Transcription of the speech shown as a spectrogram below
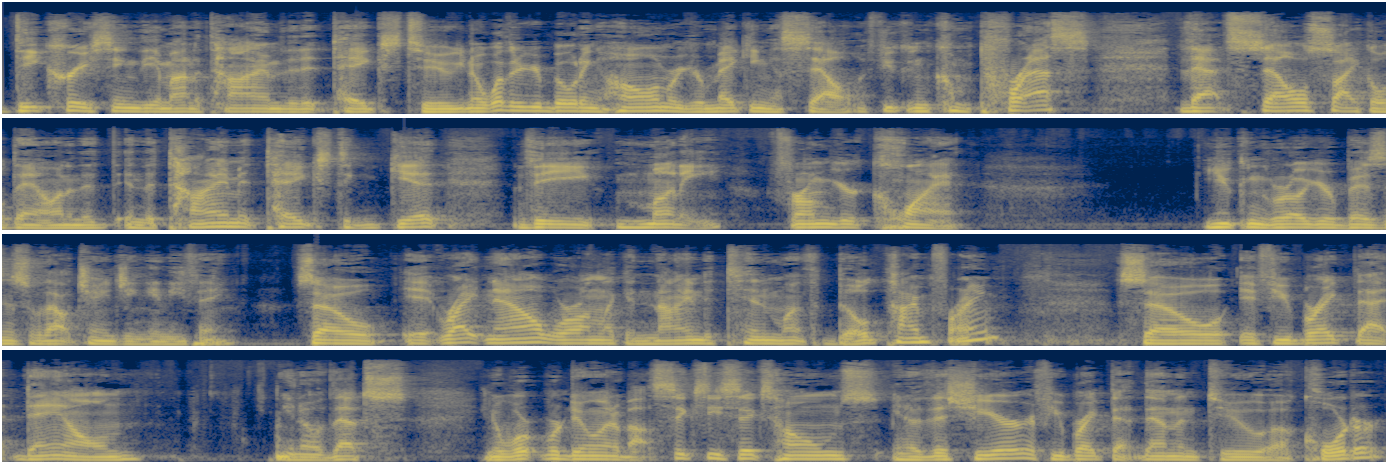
decreasing the amount of time that it takes to, you know, whether you're building home or you're making a sell, if you can compress that sell cycle down and the, and the time it takes to get the money from your client, you can grow your business without changing anything. So it, right now we're on like a nine to 10 month build time frame. So if you break that down, you know, that's, you know, we're, we're doing about 66 homes, you know, this year. If you break that down into a quarter,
